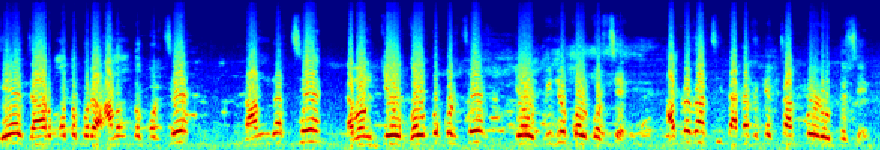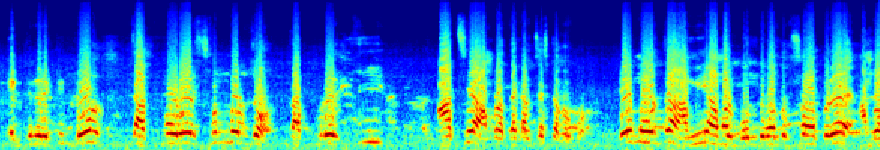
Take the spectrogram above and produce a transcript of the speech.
যে যার মতো করে আনন্দ করছে গান গাচ্ছে এবং কেউ গল্প করছে, কেউ ভিডিও কল করছে। আমরা যাচ্ছি ঢাকা থেকে চাঁদপুরের উদ্দেশ্যে। একদিনের একটি ট্যুর চাঁদপুরের সৌন্দর্য, চাঁদপুরের কি আছে আমরা দেখার চেষ্টা করব। এই মুহূর্তে আমি, আমার বন্ধু বান্ধব সহ করে আমরা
